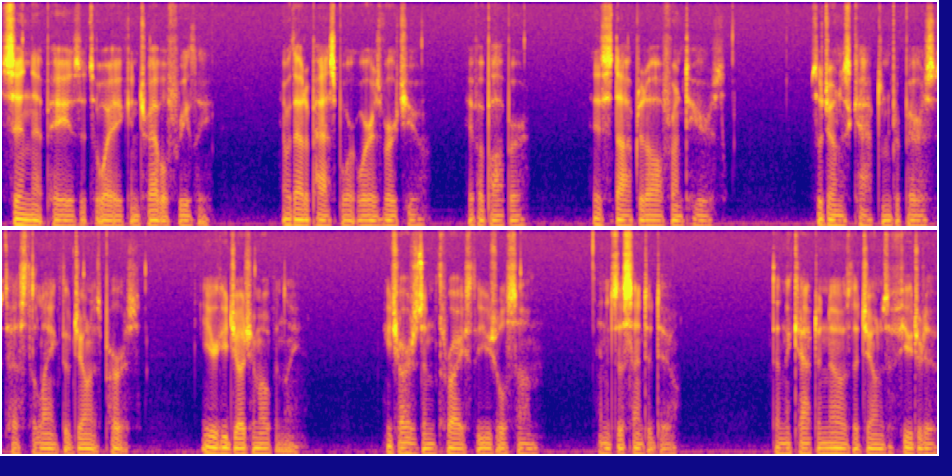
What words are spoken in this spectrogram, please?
sin that pays its way can travel freely, and without a passport, where is virtue, if a pauper, is stopped at all frontiers. So Jonah's captain prepares to test the length of Jonah's purse, ere he judge him openly. He charged him thrice the usual sum, and it's assented to. Then the captain knows that Jonah is a fugitive,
